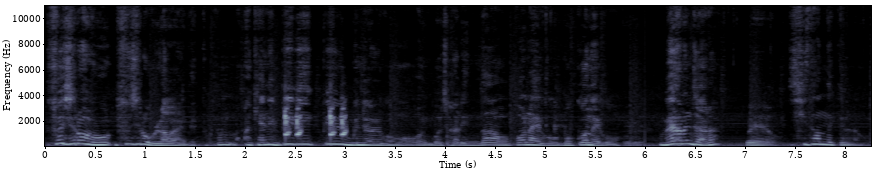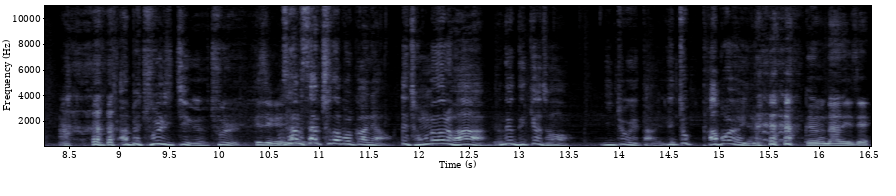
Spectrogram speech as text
수시로 올- 수시로 올라와야 돼. 또. 그럼 막 괜히 삐빅 삐빅 문 열고 뭐잘 있나? 뭐 꺼내고 못 꺼내고. 음. 왜 하는지 알아? 왜요? 시선 느끼려고. 앞에 줄 있지 그 줄. 그지 그지. 사람 싹 쳐다볼 거 아니야. 근데 정면을 봐. 근데 느껴져. 이쪽에 딱. 이쪽 다 보여 이게. 그럼 나는 이제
